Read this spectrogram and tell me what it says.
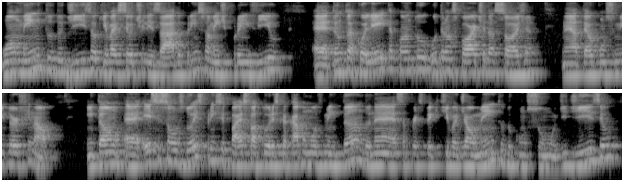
um aumento do diesel que vai ser utilizado principalmente para o envio, é, tanto a colheita quanto o transporte da soja né, até o consumidor final. Então, esses são os dois principais fatores que acabam movimentando né, essa perspectiva de aumento do consumo de diesel.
